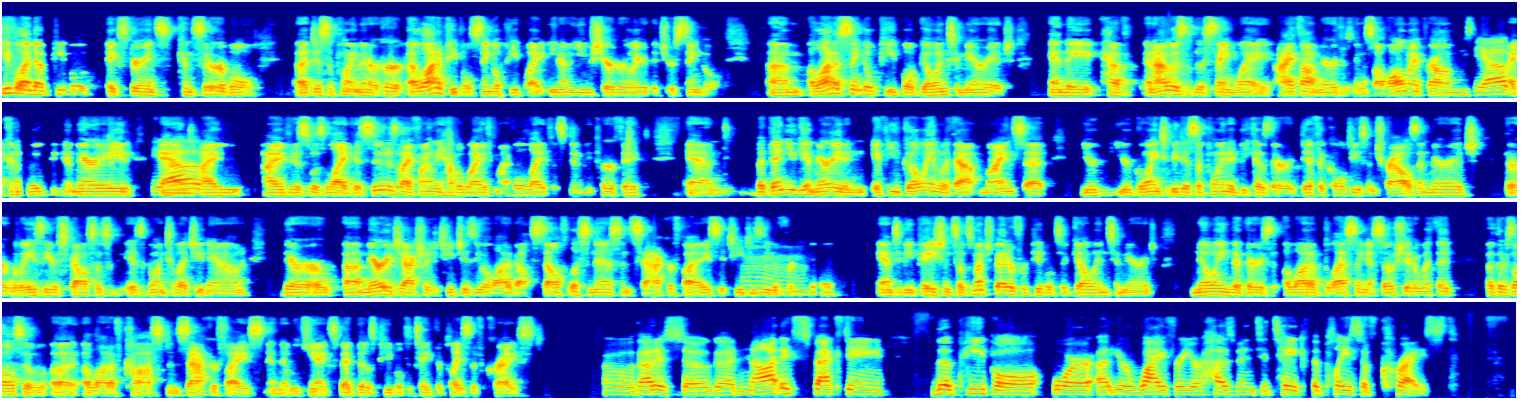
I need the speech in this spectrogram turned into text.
People end up people experience considerable uh, disappointment or hurt. A lot of people, single people, I, you know, you shared earlier that you're single. Um, a lot of single people go into marriage and they have and i was the same way i thought marriage was going to solve all my problems yeah i couldn't wait to get married yep. and i i just was like as soon as i finally have a wife my whole life is going to be perfect and but then you get married and if you go in with that mindset you're you're going to be disappointed because there are difficulties and trials in marriage there are ways that your spouse is, is going to let you down there are uh, marriage actually teaches you a lot about selflessness and sacrifice it teaches mm. you to hmm. forgive and to be patient. So it's much better for people to go into marriage knowing that there's a lot of blessing associated with it, but there's also a, a, lot of cost and sacrifice, and that we can't expect those people to take the place of Christ. Oh, that is so good. Not expecting the people or uh, your wife or your husband to take the place of Christ.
